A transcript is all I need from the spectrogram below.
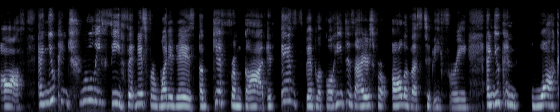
off and you can truly see fitness for what it is a gift from God. It is biblical. He desires for all of us to be free and you can walk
